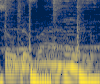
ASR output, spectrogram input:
So divinely.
